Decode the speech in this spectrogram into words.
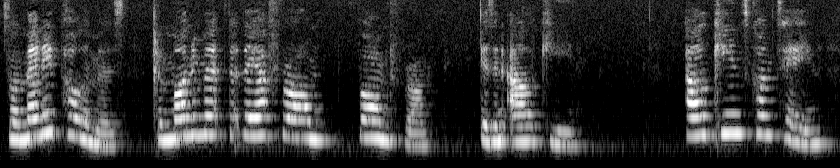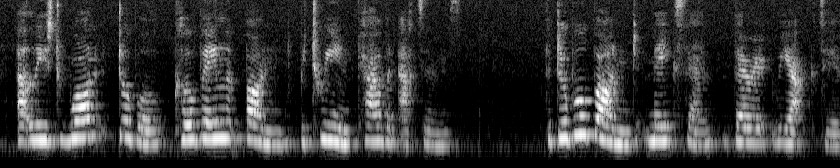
For many polymers, the monomer that they are formed, formed from is an alkene. Alkenes contain at least one double covalent bond between carbon atoms. The double bond makes them very reactive.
